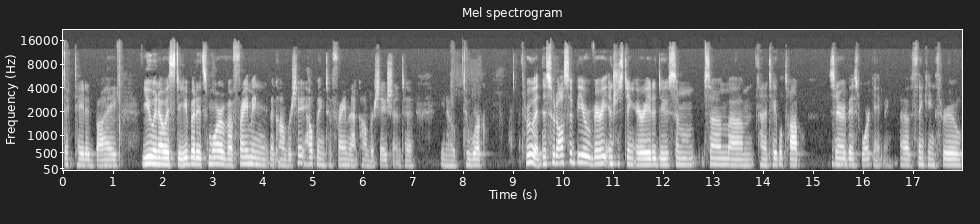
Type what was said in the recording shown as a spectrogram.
dictated by you and OSD, but it's more of a framing the conversation, helping to frame that conversation to, you know, to work through it. This would also be a very interesting area to do some some um, kind of tabletop scenario-based wargaming of thinking through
